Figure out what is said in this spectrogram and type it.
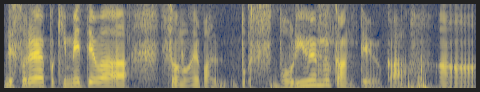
で、それはやっぱ決め手は、そのやっぱボリューム感っていうか、あ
